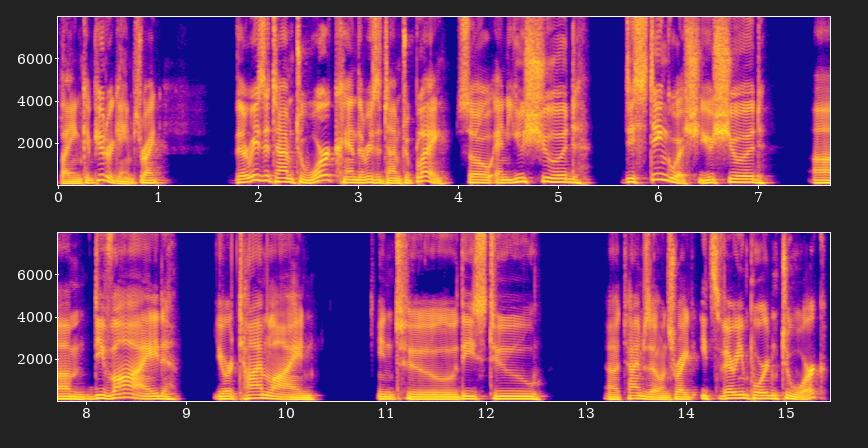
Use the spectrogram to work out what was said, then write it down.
playing computer games, right? There is a time to work and there is a time to play. So, and you should distinguish, you should um, divide your timeline into these two uh, time zones, right? It's very important to work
